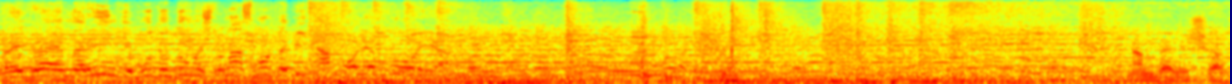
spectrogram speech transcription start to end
Проиграем на ринге, буду думать, что нас можно бить на поле боя. Нам дали шанс.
